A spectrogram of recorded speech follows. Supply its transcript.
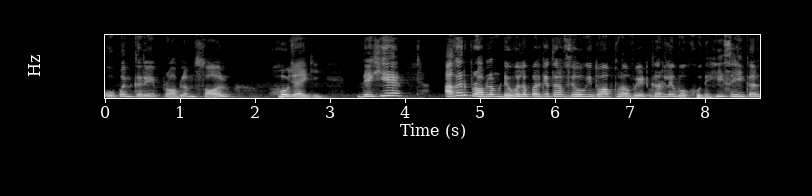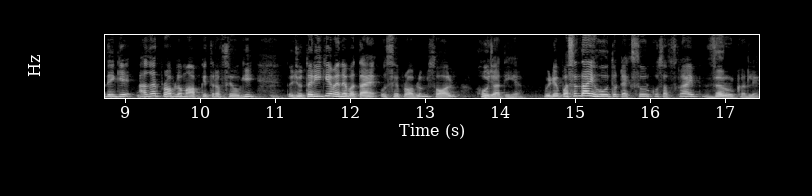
ओपन करें, प्रॉब्लम सॉल्व हो जाएगी। देखिए, अगर प्रॉब्लम डेवलपर के तरफ़ से होगी तो आप थोड़ा वेट कर ले, वो खुद ही सही कर देंगे। अगर प्रॉब्लम आपकी तरफ़ से होगी तो जो तरीके मैंने बताए, उससे प्रॉब्लम सॉल्व हो जाती है। वीडियो पसंद आई हो तो टेक्सोर को सब्सक्राइब ज़रूर कर लें।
